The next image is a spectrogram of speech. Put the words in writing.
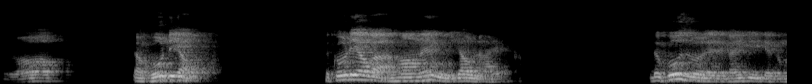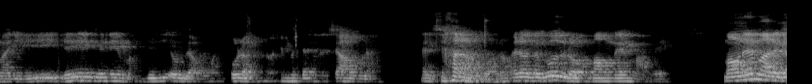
ဆိုတော့တော့ဘိုးတယောက် တကိုးတယောက်ကအမောင်လေးကိုရောက်လာတဲ့အခါတကိုးဆိုရတဲ့ဂိုင်းကြီးတကမကြီးလင်းလင်းချင်းချင်းမှာပြည်စည်းဥစ္စာဝင်ပို့လာတော့အင်မတန်ရှားဘူးလားအဲရှားတာပေါ့နော်အဲ့တော့တကိုးဆိုတော့မောင်ထဲမှာပဲမောင်ထဲမှာတက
